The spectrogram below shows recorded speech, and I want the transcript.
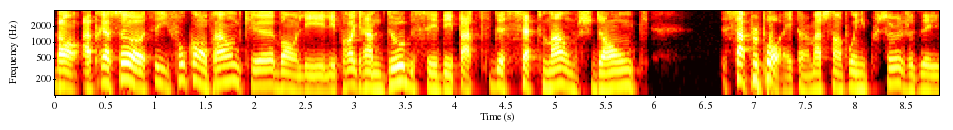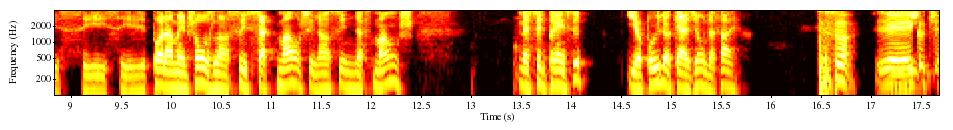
bon, après ça, il faut comprendre que bon, les, programmes doubles, c'est des parties de sept manches. Donc, ça peut pas être un match sans point ni coup sûr. Je veux dire, c'est pas la même chose lancer sept manches et lancer neuf manches. Mais c'est le principe. Il n'a pas eu l'occasion de le faire. C'est ça. Euh, écoute,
